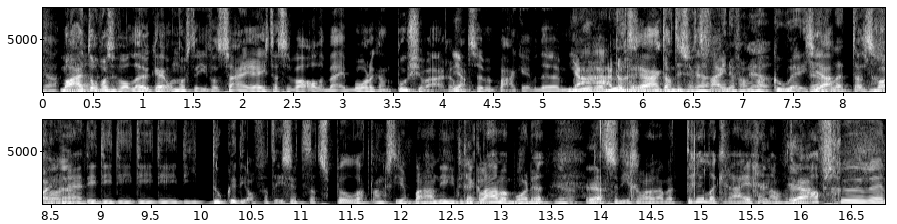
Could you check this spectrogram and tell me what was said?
ja. Maar ja. toch was het wel leuk, hè? ondanks de iets wat saaie race, dat ze wel allebei behoorlijk aan het pushen waren. Ja. Want ze hebben een paar keer de muur dat, geraakt. dat is het Ja. fijne van Ja. Baku, weet je Ja, wel. Dat, dat is is mooi, gewoon ja. die, die, die, die, die, die doeken, die, of wat is het, dat spul dat langs die baan, die reclameborden, Ja. dat ze die gewoon aan het trillen krijgen en af en toe Ja. afscheuren en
